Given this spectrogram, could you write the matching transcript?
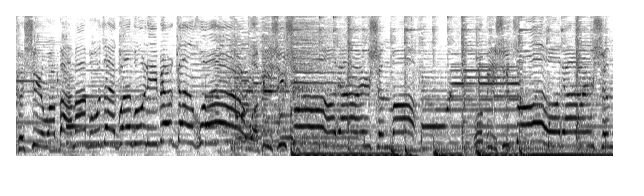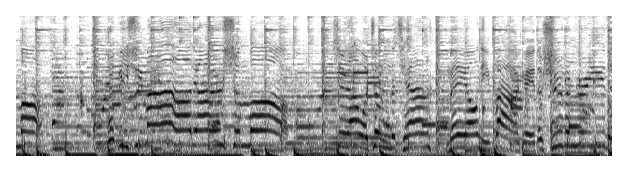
可是我爸妈不在官府里边干活，我必须说点什么，我必须做点什么，我必须骂点什么。虽然我挣的钱没有你爸给的十分之一多，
